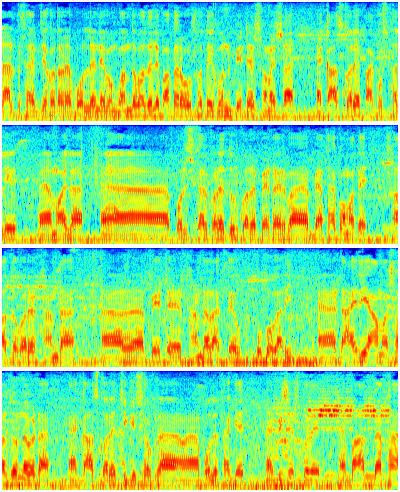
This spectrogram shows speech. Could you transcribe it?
লালটু সাহেব যে কথাটা বললেন, এবং গন্ধবাদলি পাতার ঔষধি গুণ পেটের সমস্যা কাজ করে, পাকস্থলীর ময়লা পরিষ্কার করে, দূর করে পেটের বা ব্যথা কমাতে সাহায্য করে, ঠান্ডা আর পেটে ঠান্ডা রাখতেও উপকারী। ডায়রিয়া আমাশার জন্য এটা কাজ করে, চিকিৎসকরা বলে থাকে। বিশেষ করে বাত ব্যথা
